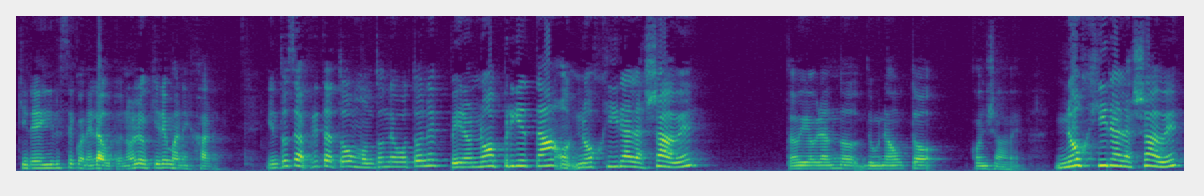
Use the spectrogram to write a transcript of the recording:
quiere irse con el auto, ¿no? Lo quiere manejar y entonces aprieta todo un montón de botones, pero no aprieta o no gira la llave. Estoy hablando de un auto con llave. No gira la llave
